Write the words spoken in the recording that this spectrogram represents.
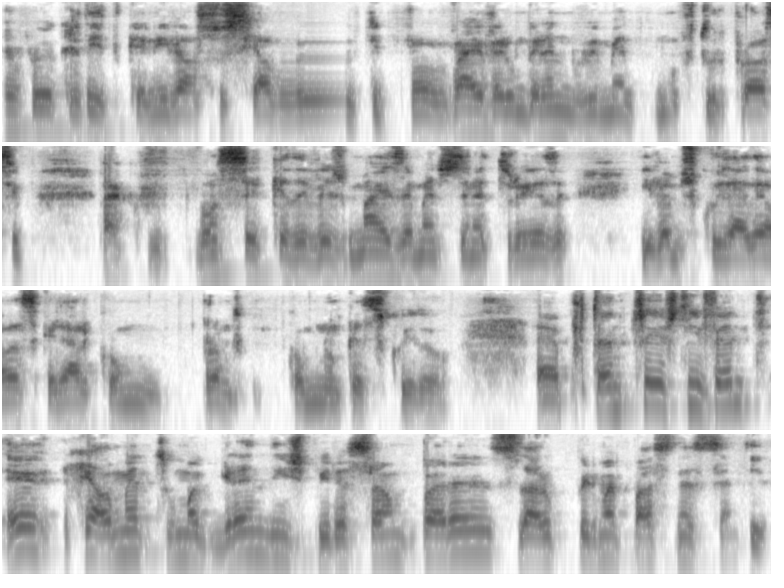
eu acredito que a nível social tipo, vai haver um grande movimento no futuro próximo, pá, que vão ser cada vez mais amantes da natureza e vamos cuidar dela se calhar como, pronto, como nunca se cuidou. Uh, portanto, este evento é realmente uma grande inspiração para se dar o primeiro passo nesse sentido.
